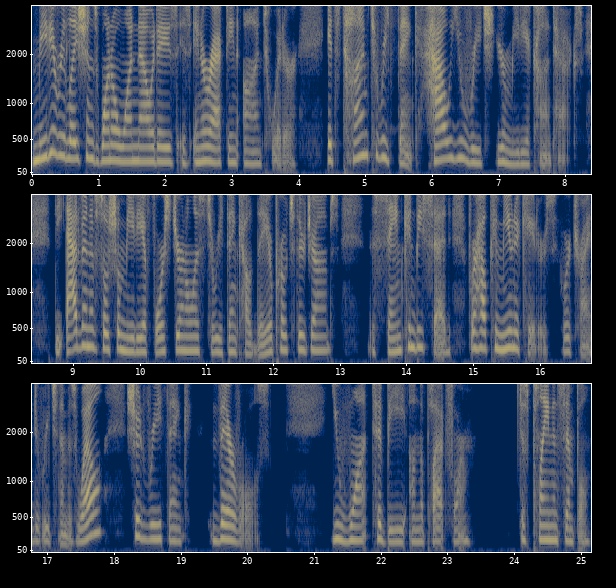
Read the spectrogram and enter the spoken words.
Media Relations 101 nowadays is interacting on Twitter. It's time to rethink how you reach your media contacts. The advent of social media forced journalists to rethink how they approach their jobs. The same can be said for how communicators who are trying to reach them as well should rethink their roles. You want to be on the platform. Just plain and simple.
